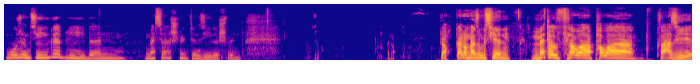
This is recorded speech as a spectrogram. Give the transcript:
Wo sind sie geblieben? Messer schnitten sie geschwind. So. Genau. Ja, dann nochmal so ein bisschen Metal Flower Power quasi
